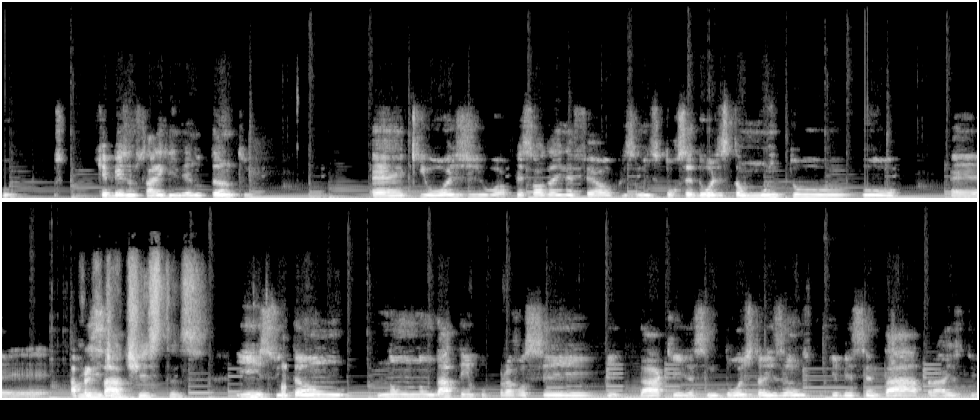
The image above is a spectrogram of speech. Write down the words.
os QBs não estarem rendendo tanto é que hoje o pessoal da NFL, principalmente os torcedores, estão muito é, apressados. Isso, então não, não dá tempo para você dar aquele assim dois, três anos para o QB sentar atrás do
